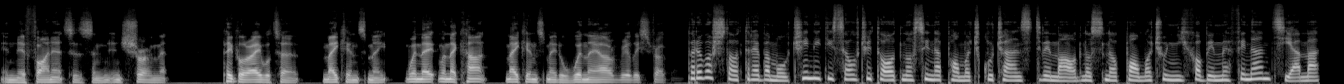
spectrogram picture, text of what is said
in their finances and ensuring that people are able to make ends meet when they when they can't make ends meet or when they are really struggling. Prvo što trebamo učiniti se očito odnosi na pomoć kućanstvima, odnosno pomoć u njihovim financijama,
